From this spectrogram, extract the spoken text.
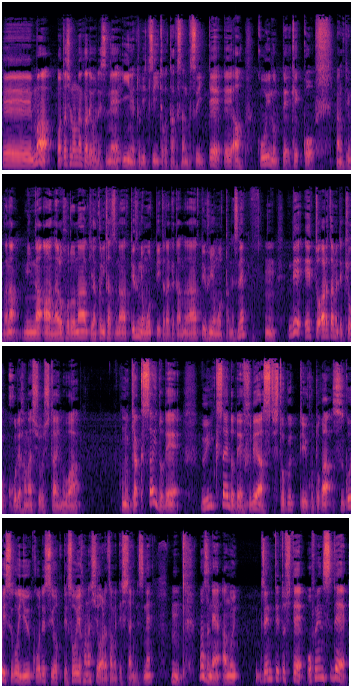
えー、まあ、私の中ではですねいいねとリツイートがたくさんついて、えー、あこういうのって結構なんていうかなみんなあなるほどな役に立つなっていうふうに思っていただけたんだなっていうふうに思ったんですね。うん、で、えーと改めて今日ここで話をしたいのはこの逆サイドでウィークサイドでフレアしとくっていうことがすごいすごい有効ですよってそういう話を改めてしたいんですね。うん、まずねあの前提としてオフェンスで、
